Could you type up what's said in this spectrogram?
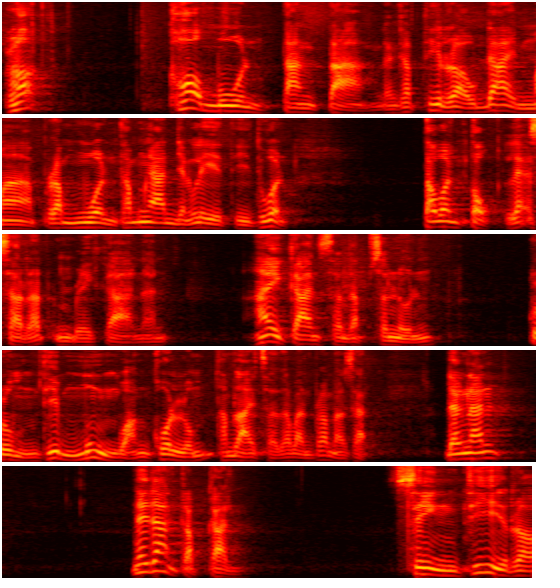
เพราะข้อมูลต่างๆนะครับที่เราได้มาประมวลทำงานอย่างละเอียดถี่ถ้วน ตะวันตกและสหรัฐอเมริกานั้น ให้การสนับสนุน กลุ่มที่มุ่งหวังโค่นล้มทำลายสถาบันพระมหากษัตริย์ ดังนั้นในด้านกลับกัน สิ่งที่เรา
